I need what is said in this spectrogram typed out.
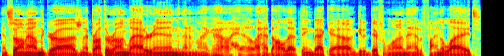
And so I'm out in the garage and I brought the wrong ladder in. And then I'm like, oh, hell, I had to haul that thing back out and get a different one. I had to find the lights.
